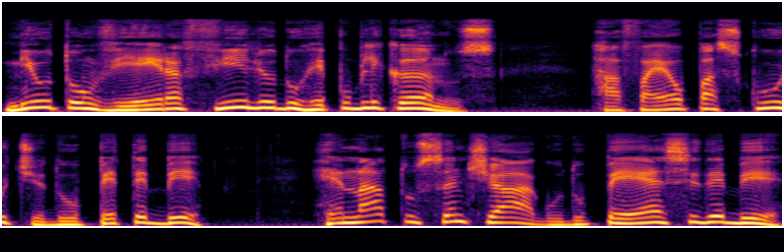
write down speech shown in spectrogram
Milton Vieira Filho do Republicanos, Rafael Pascucci do PTB, Renato Santiago do PSDB,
